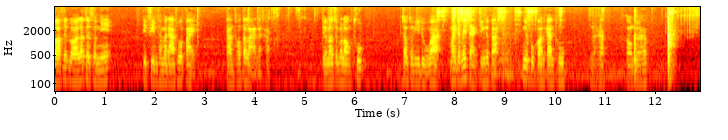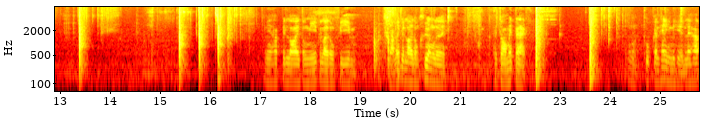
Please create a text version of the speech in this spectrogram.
บัฟเรียบร้อยแล้วแต่ส่วนนี้ติดฟิล์มธรรมดาทั่วไปตามท้องตลาดนะครับ เดี๋ยวเราจะมาลองทุบเจ้าตัวนี้ดูว่ามันจะไม่แตกจริงหรือเปล่า นี่อุปกรณ์การทุบนะครับ ลองดูนะครับ นี่ครับเป็นรอยตรงนี้เป็นรอยตรงฟิล์มอย่าไม่เป็นรอยตรงเครื่องเลย แต่จอไม่แตกทุบกันให้เห็นเลยครับ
